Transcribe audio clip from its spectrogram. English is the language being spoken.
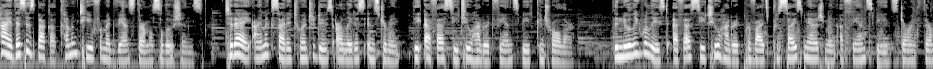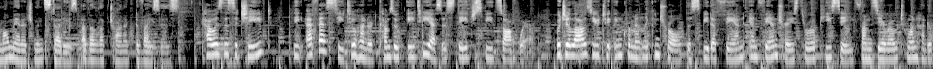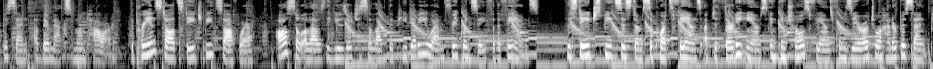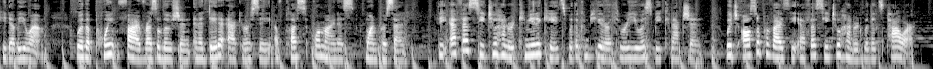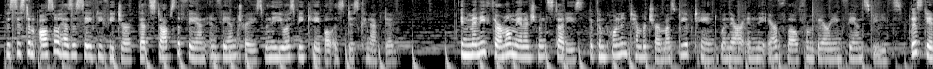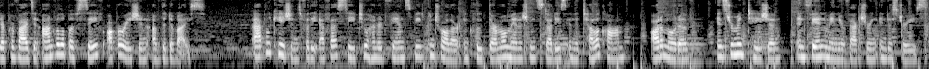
Hi, this is Becca coming to you from Advanced Thermal Solutions. Today, I am excited to introduce our latest instrument, the FSC200 Fan Speed Controller. The newly released FSC200 provides precise management of fan speeds during thermal management studies of electronic devices. How is this achieved? The FSC200 comes with ATS's stage speed software, which allows you to incrementally control the speed of fan and fan trays through a PC from 0 to 100% of their maximum power. The pre-installed stage speed software also allows the user to select the PWM frequency for the fans. The stage speed system supports fans up to 30 amps and controls fans from 0 to 100% PWM with a 0.5 resolution and a data accuracy of plus or minus 1. The FSC200 communicates with a computer through a USB connection, which also provides the FSC200 with its power. The system also has a safety feature that stops the fan and fan trays when the USB cable is disconnected. In many thermal management studies, the component temperature must be obtained when they are in the airflow from varying fan speeds. This data provides an envelope of safe operation of the device. Applications for the FSC 200 fan speed controller include thermal management studies in the telecom, automotive, instrumentation, and fan manufacturing industries.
